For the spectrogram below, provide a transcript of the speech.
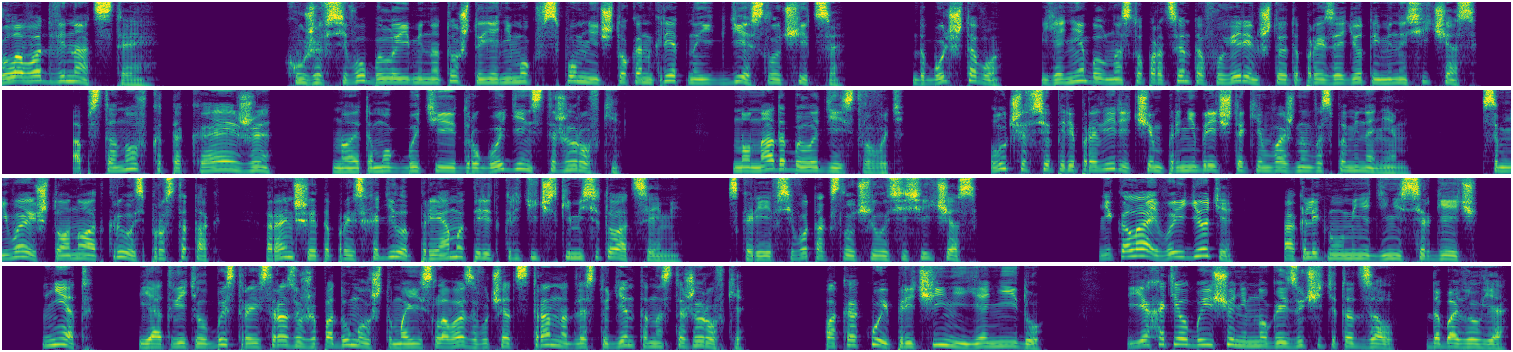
Глава 12. Хуже всего было именно то, что я не мог вспомнить, что конкретно и где случится. Да больше того, я не был на сто процентов уверен, что это произойдет именно сейчас. Обстановка такая же, но это мог быть и другой день стажировки. Но надо было действовать. Лучше все перепроверить, чем пренебречь таким важным воспоминанием. Сомневаюсь, что оно открылось просто так. Раньше это происходило прямо перед критическими ситуациями. Скорее всего, так случилось и сейчас. «Николай, вы идете? окликнул меня Денис Сергеевич. «Нет», — я ответил быстро и сразу же подумал, что мои слова звучат странно для студента на стажировке. «По какой причине я не иду? Я хотел бы еще немного изучить этот зал», — добавил я.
